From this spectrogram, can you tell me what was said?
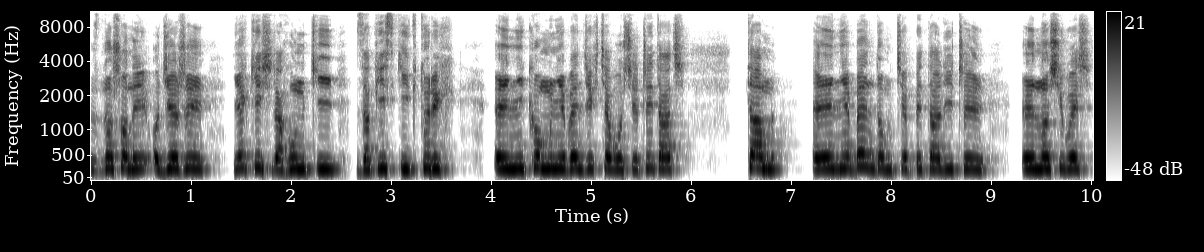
znoszonej odzieży, jakieś rachunki, zapiski, których e, nikomu nie będzie chciało się czytać. Tam e, nie będą cię pytali, czy e, nosiłeś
